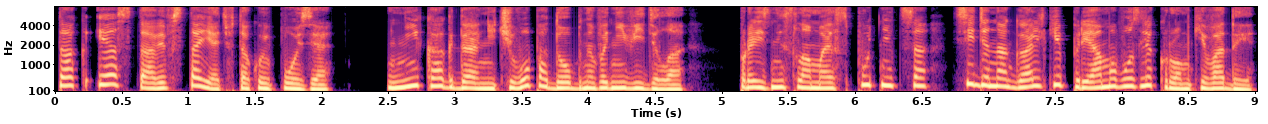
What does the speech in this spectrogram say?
так и оставив стоять в такой позе. «Никогда ничего подобного не видела», произнесла моя спутница, сидя на гальке прямо возле кромки воды.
